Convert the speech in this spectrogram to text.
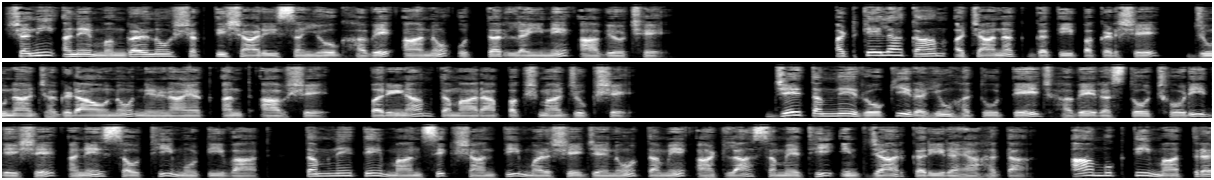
શનિ અને મંગળનો શક્તિશાળી સંયોગ હવે આનો ઉત્તર લઈને આવ્યો છે. અટકેલા કામ અચાનક ગતિ પકડશે, જૂના ઝઘડાઓનો નિર્ણાયક અંત આવશે, પરિણામ તમારા પક્ષમાં ઝૂકશે. જે તમને રોકી રહ્યું હતું તે જ હવે રસ્તો છોડી દેશે અને સૌથી મોટી વાત, તમને તે માનસિક શાંતિ મળશે જેનો તમે આટલા સમયથી ઇંતજાર કરી રહ્યા હતા. આ મુક્તિ માત્ર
